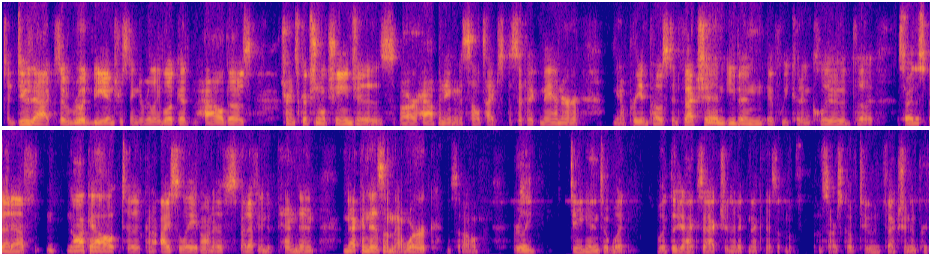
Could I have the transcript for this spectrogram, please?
to do that because it would be interesting to really look at how those transcriptional changes are happening in a cell type specific manner, you know, pre and post infection, even if we could include the sorry, the SPEDF knockout to kind of isolate on a SPEDF independent mechanism at work. So really dig into what, what the exact genetic mechanism of, of SARS-CoV-2 infection and pre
